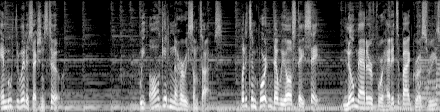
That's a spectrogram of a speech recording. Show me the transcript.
and move through intersections too. We all get in a hurry sometimes, but it's important that we all stay safe. no matter if we're headed to buy groceries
